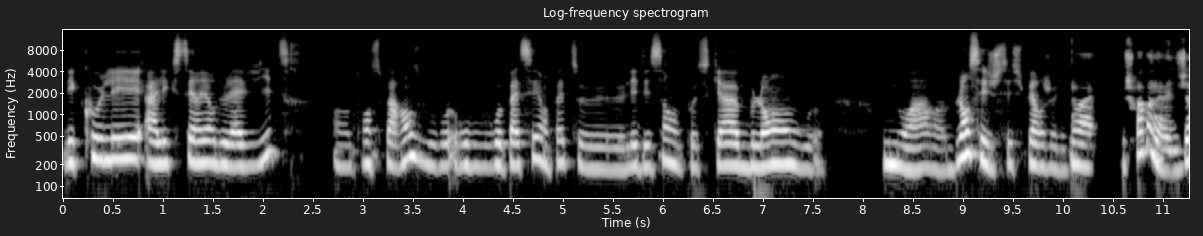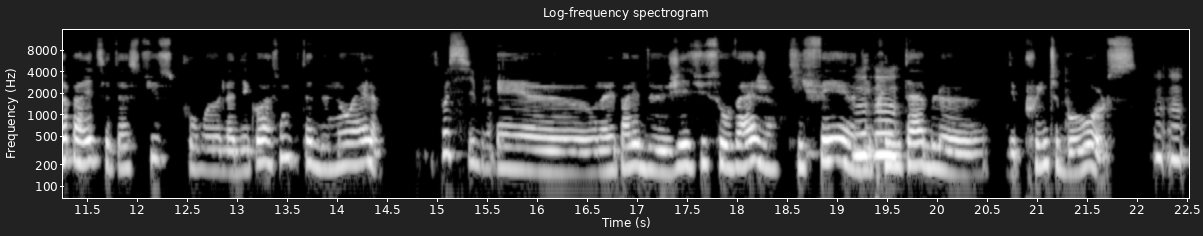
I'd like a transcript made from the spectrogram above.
les coller à l'extérieur de la vitre en transparence. Vous, re- vous repassez en fait euh, les dessins au Posca blanc ou, euh, ou noir. Blanc, c'est c'est super joli. Ouais. Je crois qu'on avait déjà parlé de cette astuce pour euh, la décoration peut-être de Noël. Possible. Et euh, on avait parlé de Jésus sauvage qui fait euh, des printables, euh, des printables Mm, mm.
